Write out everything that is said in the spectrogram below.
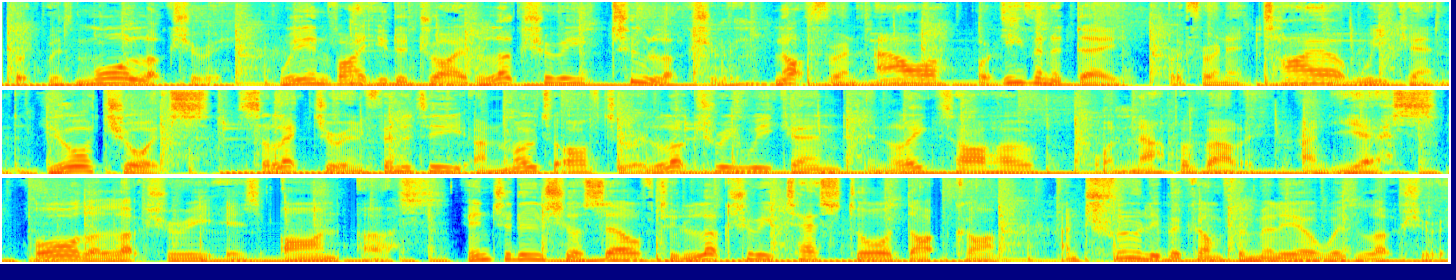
but with more luxury. We invite you to drive luxury to luxury, not for an hour or even a day, but for an entire weekend. Your choice. Select your Infiniti and motor off to a luxury weekend in Lake Tahoe or Napa Valley. And yes, all the luxury is on us. Introduce yourself to luxurytesttour.com and truly become familiar with luxury.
